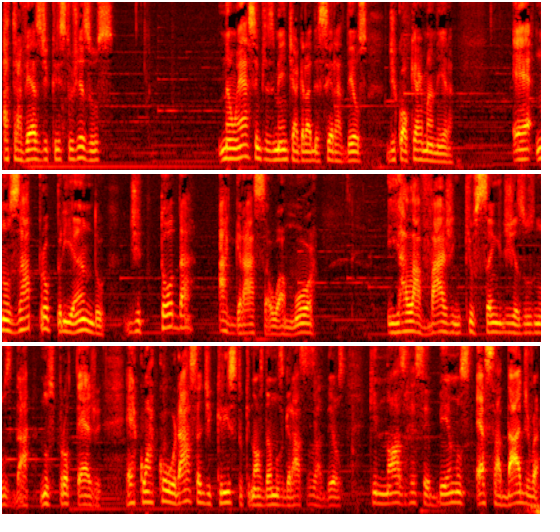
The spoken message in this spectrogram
através de Cristo Jesus. Não é simplesmente agradecer a Deus de qualquer maneira, é nos apropriando de toda a graça, o amor, e a lavagem que o sangue de Jesus nos dá, nos protege. É com a couraça de Cristo que nós damos graças a Deus, que nós recebemos essa dádiva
